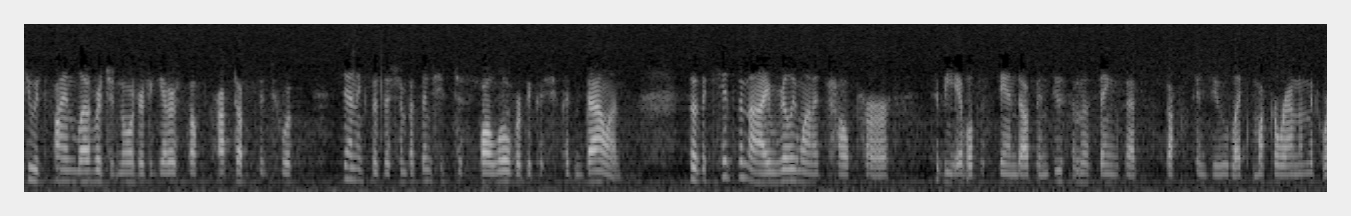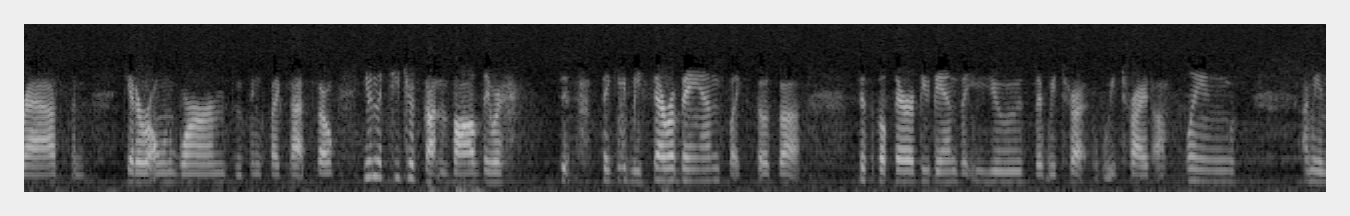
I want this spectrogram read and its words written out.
she would find leverage in order to get herself propped up into a standing position, but then she'd just fall over because she couldn't balance. So the kids and I really wanted to help her to be able to stand up and do some of the things that ducks can do, like muck around in the grass and get her own worms and things like that. So even the teachers got involved. They were they gave me TheraBands, like those uh, physical therapy bands that you use. That we tried we tried uh, slings. I mean,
